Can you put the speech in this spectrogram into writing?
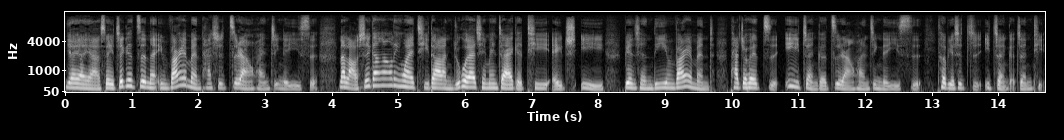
呀呀呀！所以这个字呢，environment 它是自然环境的意思。那老师刚刚另外提到了，你如果在前面加一个 the，变成 the environment，它就会指一整个自然环境的意思，特别是指一整个整体。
